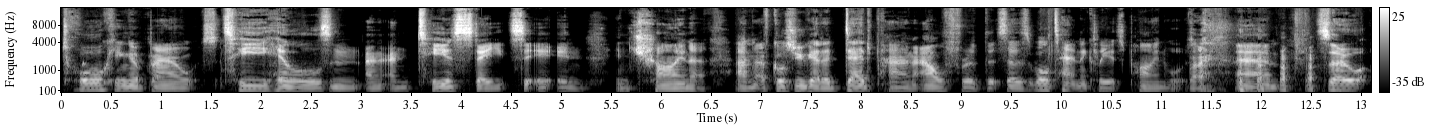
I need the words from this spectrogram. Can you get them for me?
talking about tea hills and, and, and tea estates in, in China. And of course you get a deadpan Alfred that says, well, technically it's Pinewood. Um, so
